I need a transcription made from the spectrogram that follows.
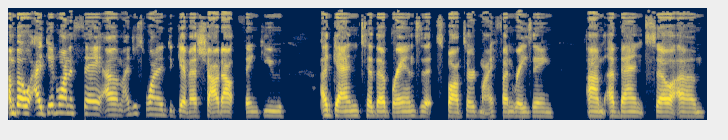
Um, but I did want to say um I just wanted to give a shout out. Thank you again to the brands that sponsored my fundraising um event. So um.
